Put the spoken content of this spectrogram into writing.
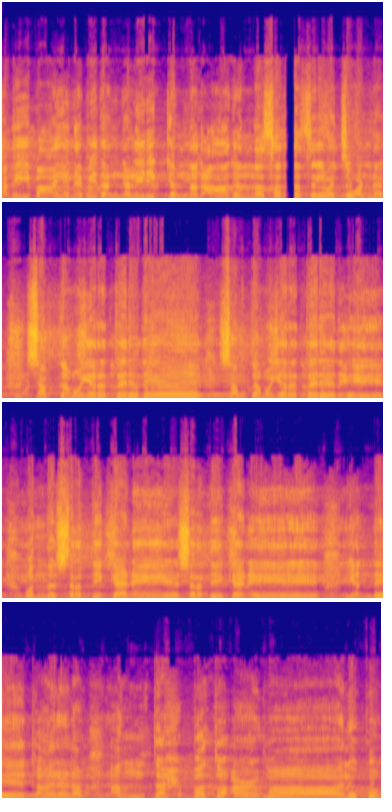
ഹബീബായ നബിതങ്ങൾ ഇരിക്കുന്നതാകുന്ന സദസ്സിൽ വെച്ചുകൊണ്ട് ശബ്ദമുയർത്തരുതേ ശബ്ദമുയർത്തരുതേ. ഒന്ന് ശ്രദ്ധിക്കണേ ശ്രദ്ധിക്കണേ. എന്തേ കാരണം? അഅ്മാലുക്കും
